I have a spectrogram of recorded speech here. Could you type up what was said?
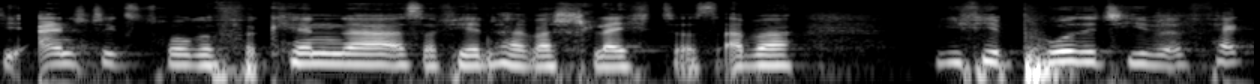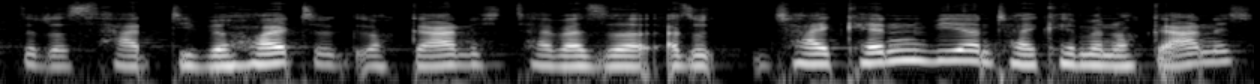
die Einstiegsdroge für Kinder ist auf jeden Fall was Schlechtes. Aber wie viel positive Effekte das hat, die wir heute noch gar nicht teilweise, also einen Teil kennen wir, einen Teil kennen wir noch gar nicht.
